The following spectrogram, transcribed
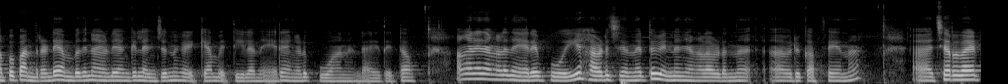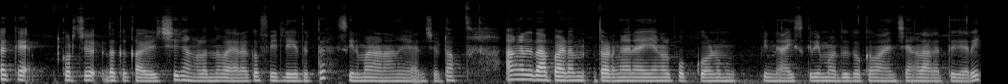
അപ്പോൾ പന്ത്രണ്ട് അമ്പതിനായതുകൊണ്ട് ഞങ്ങൾക്ക് ലഞ്ചൊന്നും കഴിക്കാൻ പറ്റിയില്ല. നേരെ അങ്ങോട്ട് പോകാൻ ഉണ്ടായത് കേട്ടോ അങ്ങനെ ഞങ്ങൾ നേരെ പോയി. അവിടെ ചെന്നിട്ട് പിന്നെ ഞങ്ങൾ അവിടെ നിന്ന് ഒരു കഫേന്ന് ചെറുതായിട്ടൊക്കെ കുറച്ച് ഇതൊക്കെ കഴിച്ച് ഞങ്ങളൊന്ന് വയറൊക്കെ ഫില്ല് ചെയ്തിട്ട് സിനിമ കാണാമെന്ന് വിചാരിച്ചു കേട്ടോ അങ്ങനെ ഇതാ പടം തുടങ്ങാനായി ഞങ്ങൾ പോപ്കോണും പിന്നെ ഐസ്ക്രീം അതും ഇതൊക്കെ വാങ്ങിച്ച് ഞങ്ങൾ അകത്ത് കയറി.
